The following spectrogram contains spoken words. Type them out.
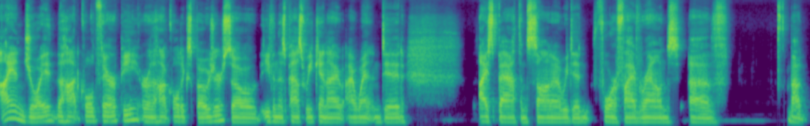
I enjoy the hot cold therapy or the hot cold exposure. So even this past weekend, I, I went and did ice bath and sauna. We did four or five rounds of about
